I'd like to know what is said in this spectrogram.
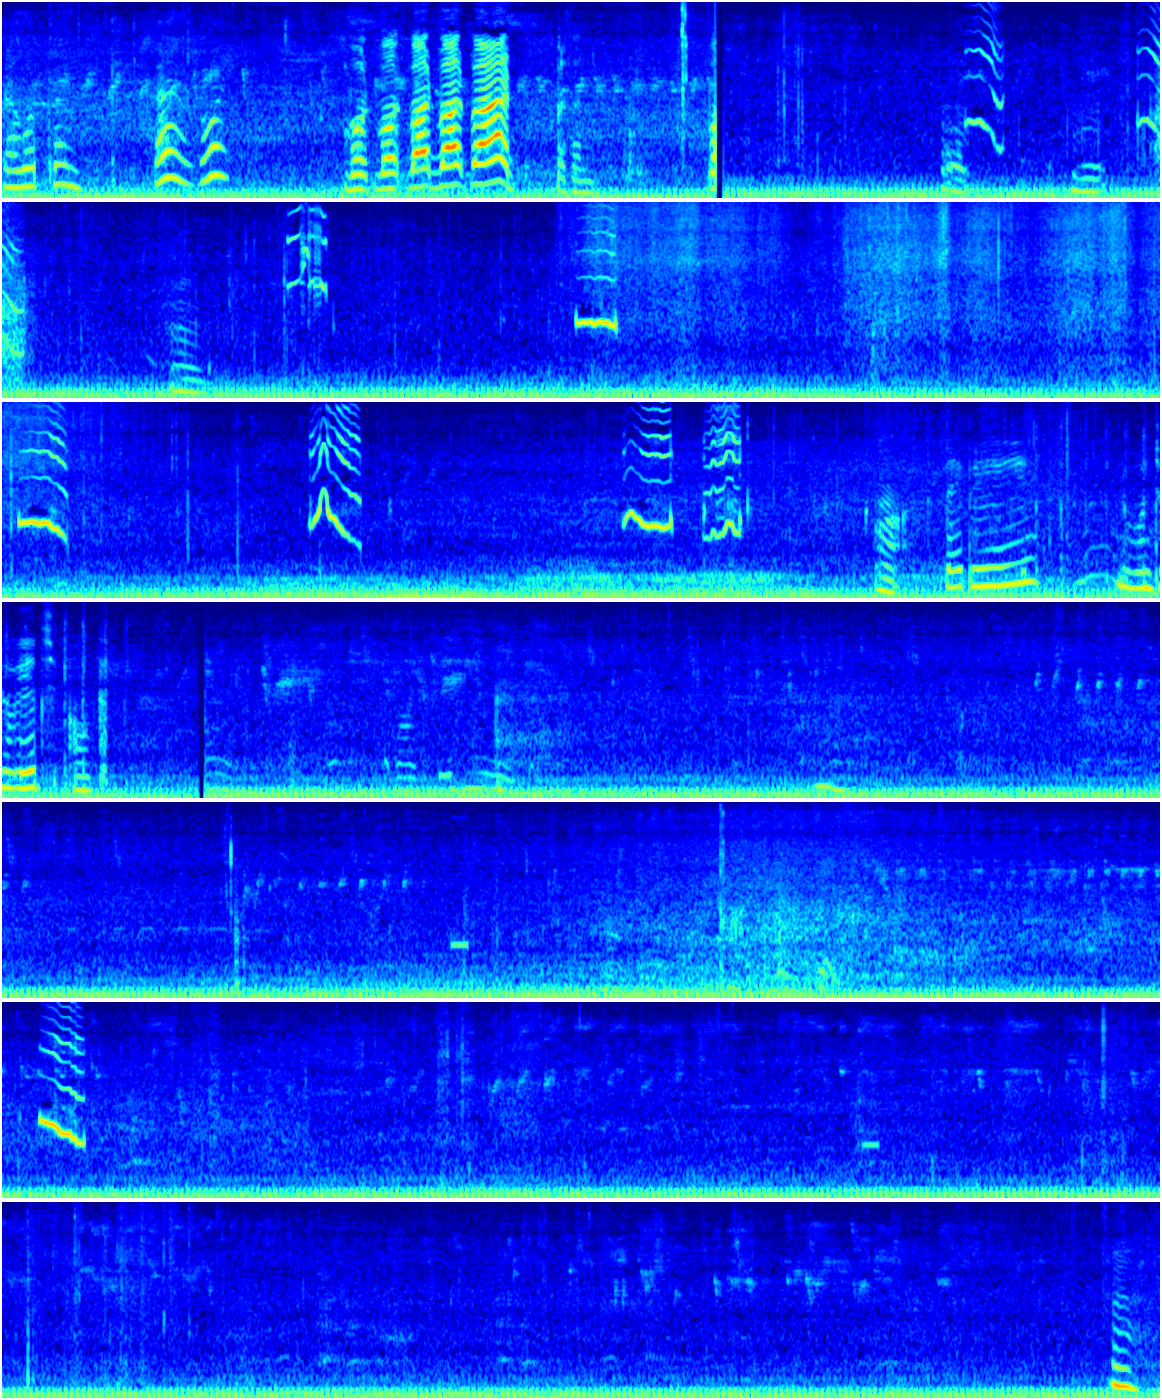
Now what time? Hey, boy. What, what, what, what, what? Bukan. Baby, you want to eat? Okay. Mm.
